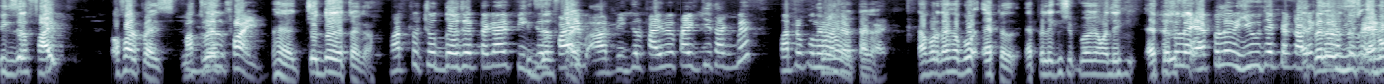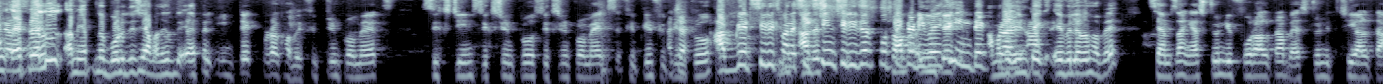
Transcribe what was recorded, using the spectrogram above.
পিক্সেল 5 অফার প্রাইস মাত্র 5 হ্যাঁ 14000 টাকা। মাত্র 14000 টাকায় পিক্সেল 5 আর পিক্সেল 5 এ 5G থাকবে মাত্র 15000 টাকা। টাকায়। তারপর দেখাবো অ্যাপেল অ্যাপেলে কিছু প্রোডাক্ট আমরা দেখি অ্যাপেল আসলে অ্যাপলের হিউজ একটা কালেকশন এবং অ্যাপেল আমি আপনার বলে দিয়েছি আমাদের কিন্তু অ্যাপেল ইনটেক প্রোডাক্ট হবে 15 pro max 16 16 প্রো 16 প্রো ম্যাক্স 15 আচ্ছা 15 প্রো আপগ্রেড সিরিজ মানে আমাদের 16 সিরিজের প্রত্যেকটা ডিভাইসে ইনটেক আমাদের ইনটেক अवेलेबल হবে স্যামসাং S24 আলট্রা বা S23 আলট্রা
